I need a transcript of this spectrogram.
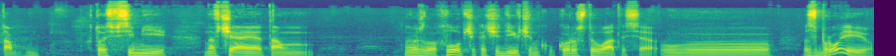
там хтось в сім'ї навчає там, неважливо, хлопчика чи дівчинку користуватися зброєю,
